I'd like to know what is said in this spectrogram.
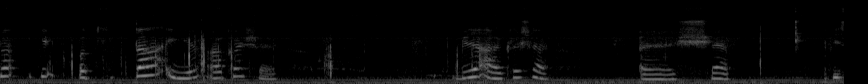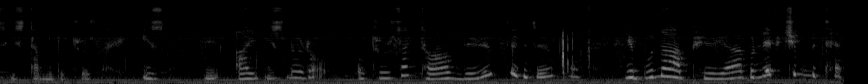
Da, bakayım daha iyi arkadaşlar. Bir de arkadaşlar eee şey biz İstanbul'da oturuyoruz. İz, ay İzmir'de oturursak tamam derim de giderim. Ya bu ne yapıyor ya? Bu ne biçim bir tep?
